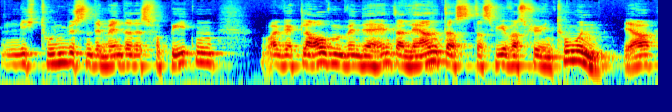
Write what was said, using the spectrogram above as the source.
nicht tun müssen, dem Händler das verbieten, weil wir glauben, wenn der Händler lernt, dass, dass wir was für ihn tun, ja,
